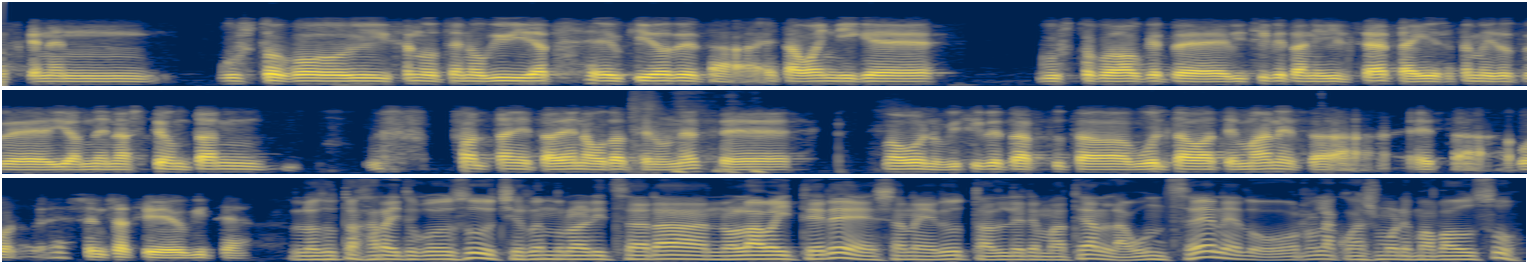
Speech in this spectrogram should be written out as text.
azkenen gustoko izan duten ogibidat eukidot eta eta guain dik guztoko daukete bizikletan ibiltzea, eta esaten behitute joan den aste honetan faltan eta dena otatzen unez, e, ba, bueno, bizikleta hartuta buelta bat eman eta eta bueno, sentsazio egitea. Lotuta jarraituko duzu txirrendularitzara nola baitere, esan nahi du taldere matean laguntzen edo horrelako asmore ma baduzu?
